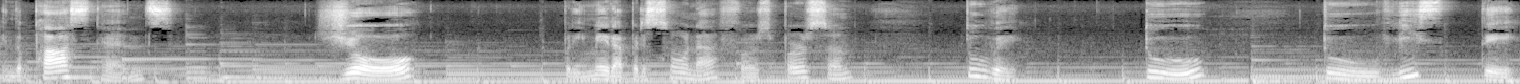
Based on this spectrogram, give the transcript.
In the past tense, yo, primera persona, first person, tuve. Tú, tuviste.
